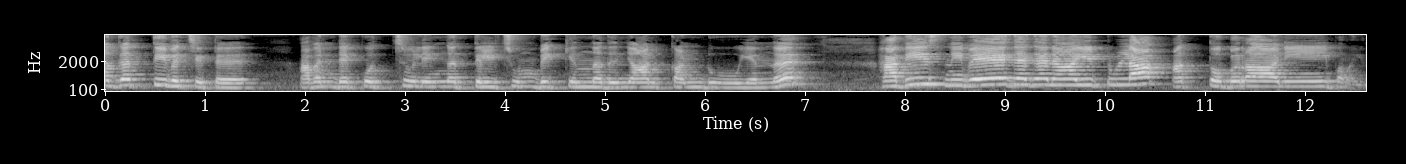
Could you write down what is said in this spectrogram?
അകത്തി വെച്ചിട്ട് അവന്റെ കൊച്ചു ലിംഗത്തിൽ ചുംബിക്കുന്നത് ഞാൻ കണ്ടു എന്ന് ഹദീസ് നിവേദകനായിട്ടുള്ള അത്തൊബ്രാനി പറയുന്നു.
